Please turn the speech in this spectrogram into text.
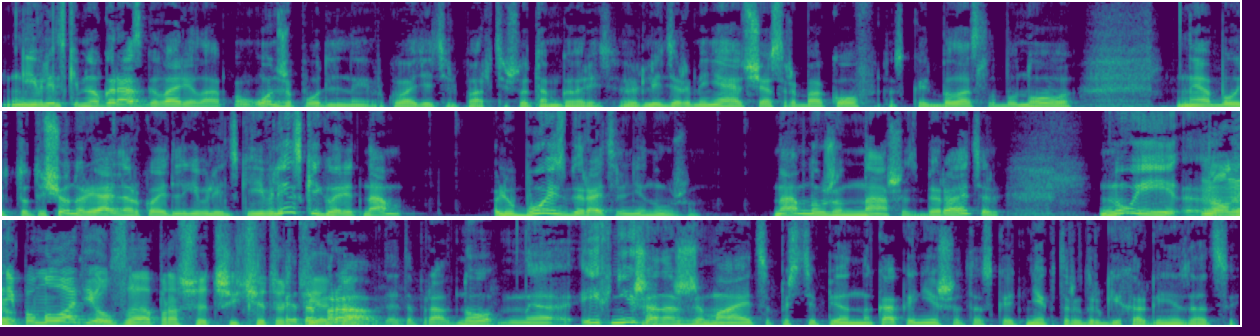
Явлинский много раз говорил, а он же подлинный руководитель партии, что там говорить. Лидеры меняют, сейчас Рыбаков, так сказать, была Слабунова, э, будет кто-то еще, но реально руководитель Явлинский. Явлинский говорит, нам любой избиратель не нужен. Нам нужен наш избиратель. Ну и... Э, но он не помолодел за прошедшие четверть Это века. правда, это правда. Но э, их ниша, она сжимается постепенно, как и ниша, так сказать, некоторых других организаций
